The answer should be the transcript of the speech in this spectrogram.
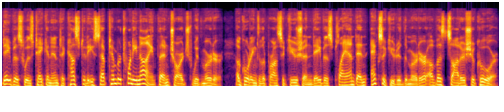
Davis was taken into custody September 29th and charged with murder. According to the prosecution, Davis planned and executed the murder of Assata Shakur.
